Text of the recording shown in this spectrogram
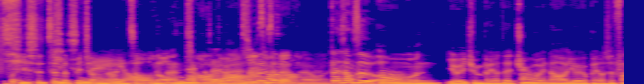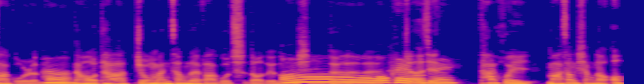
其实真的比较难找，难找对其实在台湾。但上次呃，我们有一群朋友在聚会，然后有一个朋友是法国人，然后他就蛮常在法国吃到这个东西。对对对，OK，而且。他会马上想到哦，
